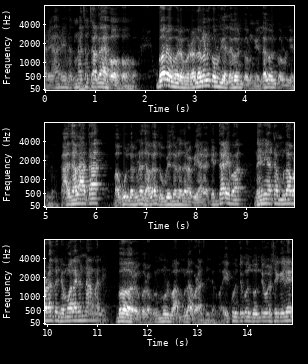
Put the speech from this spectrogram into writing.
अरे अरे लग्नाचं चालू आहे. हो हो हो. बरं बरं बरं. लग्न करून घे लग्न करून घे लग्न करून घेतलं. काय झालं आता? बाबू लग्न झालं दोघे जण जरा विहारात येत. जा रे बा. नाही नाही आता मुलाबाळाचं जमवा लागेल ना आम्हाला. बरं बरं. मूळ बा मुलाबाळाचं जमवा. एकूण तिकून दोन तीन वर्ष गेले.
